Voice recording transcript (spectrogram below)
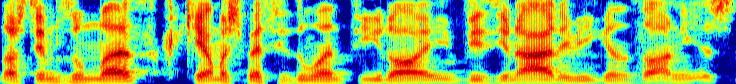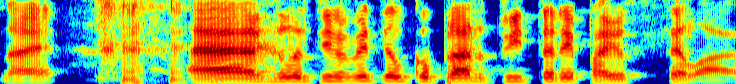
nós temos o Musk, que é uma espécie de um anti-herói visionário e ganzónias, não é? uh, relativamente a ele comprar o Twitter, epá, eu sei lá,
